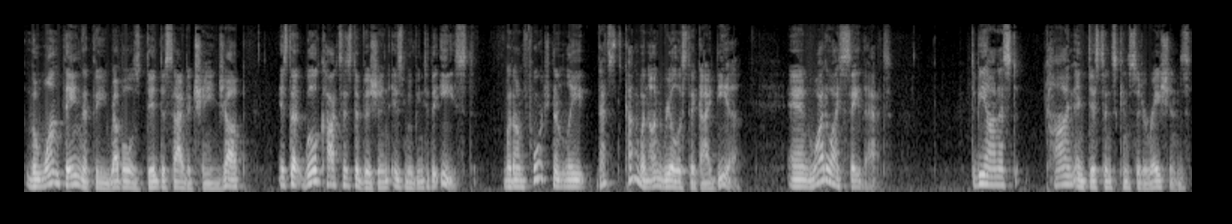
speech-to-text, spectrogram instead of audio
The one thing that the rebels did decide to change up is that Wilcox's division is moving to the east. But unfortunately, that's kind of an unrealistic idea. And why do I say that? To be honest, time and distance considerations,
